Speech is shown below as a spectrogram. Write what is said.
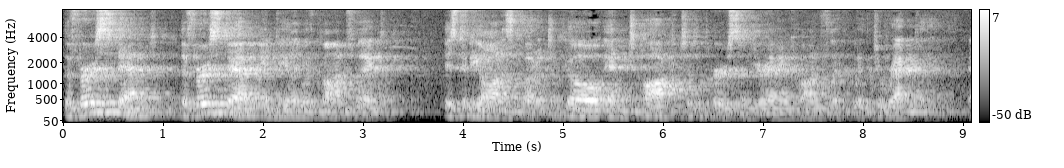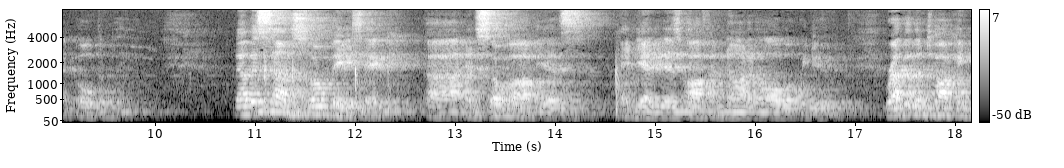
The first step, the first step in dealing with conflict is to be honest about it, to go and talk to the person you're having conflict with directly and openly. Now this sounds so basic uh, and so obvious, and yet it is often not at all what we do. Rather than talking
